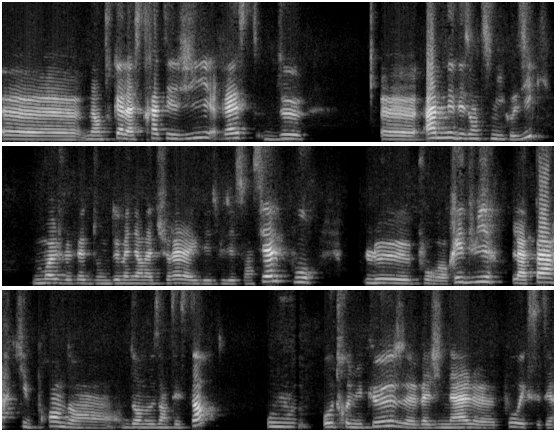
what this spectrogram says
mais en tout cas, la stratégie reste de euh, amener des antimycosiques. Moi, je le fais donc de manière naturelle avec des huiles essentielles pour, le, pour réduire la part qu'il prend dans, dans nos intestins ou autres muqueuses, vaginales, peau, etc.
